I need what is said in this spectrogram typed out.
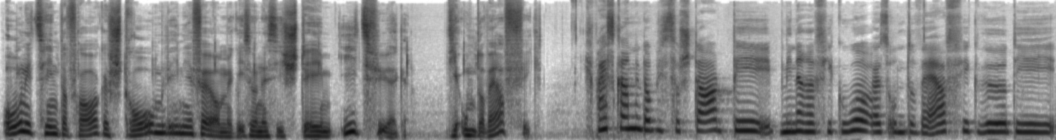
ohne zu hinterfragen stromlinienförmig in so ein System einzufügen? Die Unterwerfung. Ich weiß gar nicht, ob ich so stark bei meiner Figur als Unterwerfung würde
